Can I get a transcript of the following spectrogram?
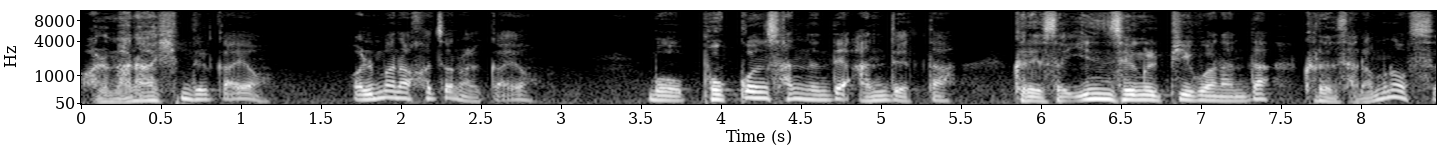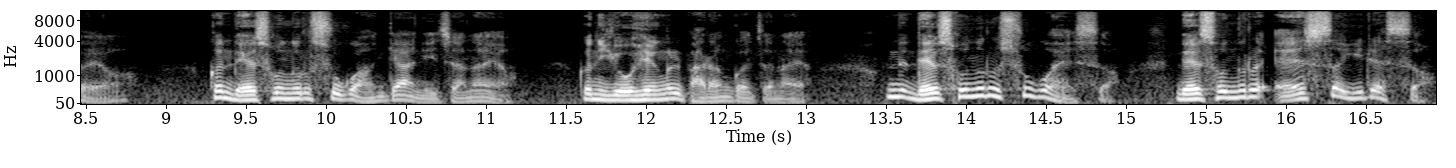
얼마나 힘들까요? 얼마나 허전할까요? 뭐 복권 샀는데 안 됐다. 그래서 인생을 비관한다. 그런 사람은 없어요. 그건 내 손으로 수고한 게 아니잖아요. 그건 요행을 바란 거잖아요. 근데 내 손으로 수고했어. 내 손으로 애써 일했어.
